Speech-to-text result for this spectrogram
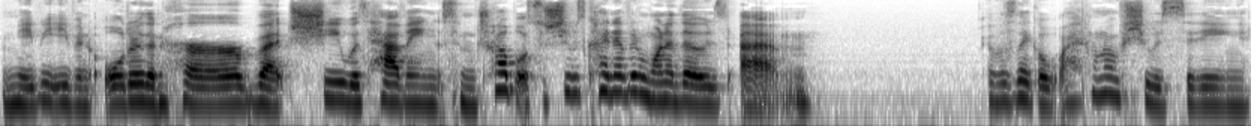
maybe even older than her, but she was having some trouble. So she was kind of in one of those. Um, it was like a I don't know if she was sitting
